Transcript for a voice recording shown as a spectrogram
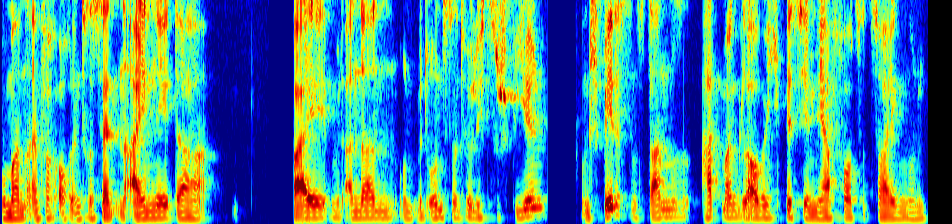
wo man einfach auch Interessenten einlädt, dabei mit anderen und mit uns natürlich zu spielen. Und spätestens dann hat man, glaube ich, ein bisschen mehr vorzuzeigen und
